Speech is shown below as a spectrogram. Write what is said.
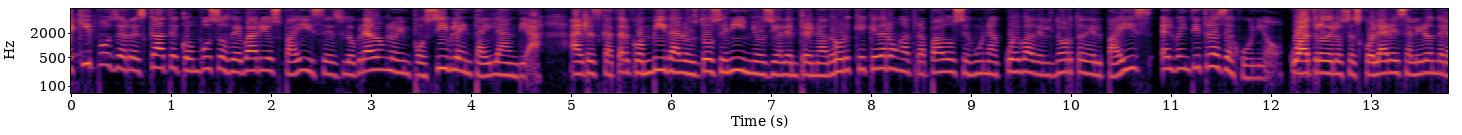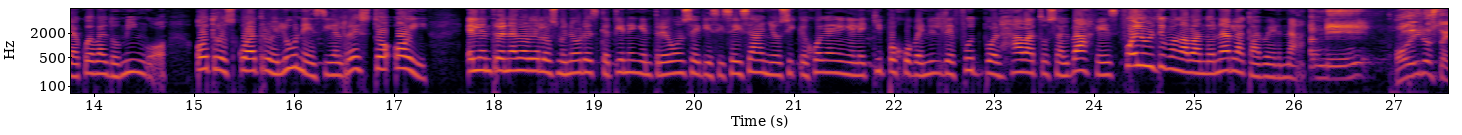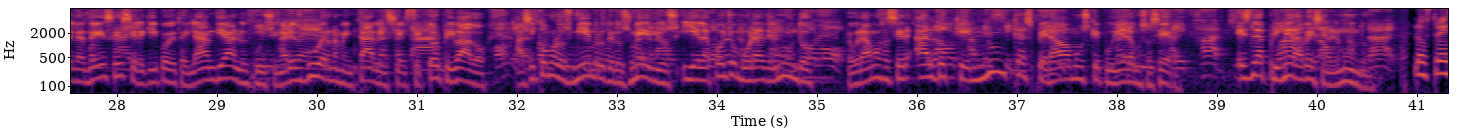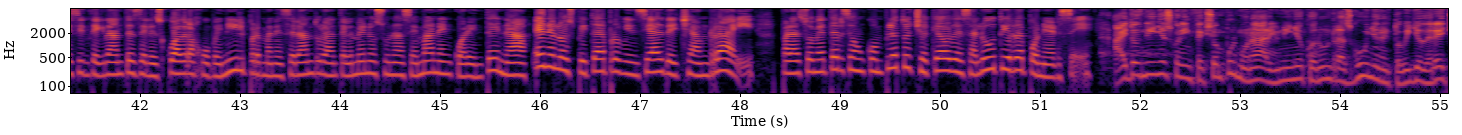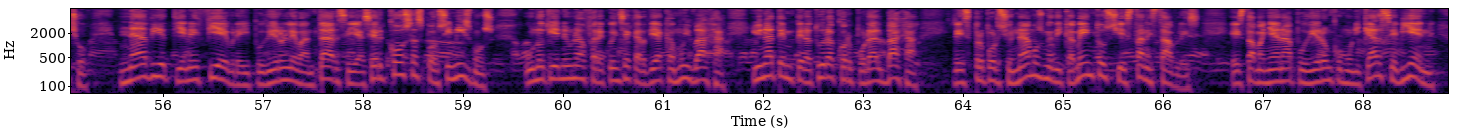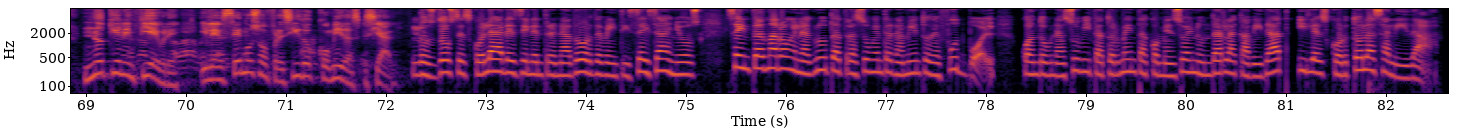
Equipos de rescate con buzos de varios países lograron lo imposible en Tailandia, al rescatar con vida a los 12 niños y al entrenador que quedaron atrapados en una cueva del norte del país el 23 de junio. Cuatro de los escolares salieron de la cueva el domingo, otros cuatro el lunes y el resto hoy. El entrenador de los menores que tienen entre 11 y 16 años y que juegan en el equipo juvenil de fútbol Jabatos Salvajes fue el último en abandonar la caverna. Hoy los tailandeses, el equipo de Tailandia, los funcionarios gubernamentales y el sector privado, así como los miembros de los medios y el apoyo moral del mundo, logramos hacer algo que nunca esperábamos que pudiéramos hacer. Es la primera vez en el mundo. Los tres integrantes de la escuadra juvenil permanecerán durante al menos una semana en cuarentena en el Hospital Provincial de Chiang Rai para someterse a un completo chequeo de salud y reponerse. Hay dos niños con infección pulmonar y un niño con un rasguño en el tobillo derecho. Nadie tiene fiebre pudieron levantarse y hacer cosas por sí mismos. Uno tiene una frecuencia cardíaca muy baja y una temperatura corporal baja. Les proporcionamos medicamentos y están estables. Esta mañana pudieron comunicarse bien, no tienen fiebre y les hemos ofrecido comida especial. Los dos escolares y el entrenador de 26 años se internaron en la gruta tras un entrenamiento de fútbol, cuando una súbita tormenta comenzó a inundar la cavidad y les cortó la salida.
